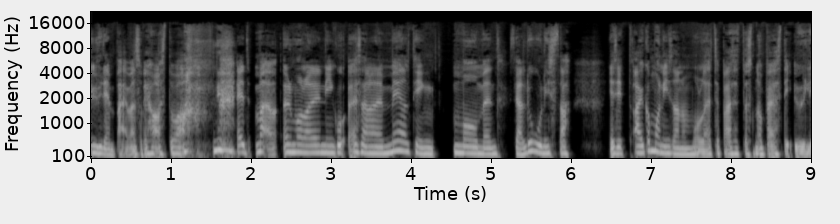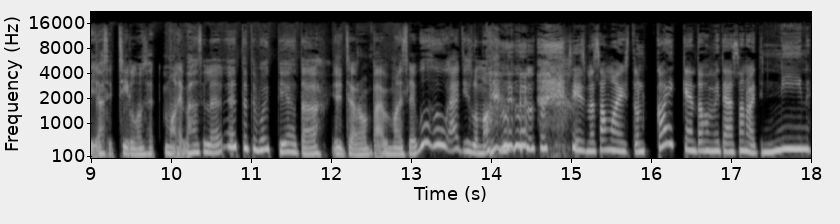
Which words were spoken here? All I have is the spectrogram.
yhden päivän, se oli haastavaa. Niin. Et mä, mulla oli niinku sellainen melting moment siellä duunissa. Ja sitten aika moni sanoi mulle, että sä pääset tuosta nopeasti yli. Ja sitten silloin se, mä olin vähän silleen, että te voi tietää. Ja sitten seuraavan päivän mä olin silleen, wuhuu, äitisloma. siis mä samaistun kaikkeen tuohon, mitä sanoit niin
